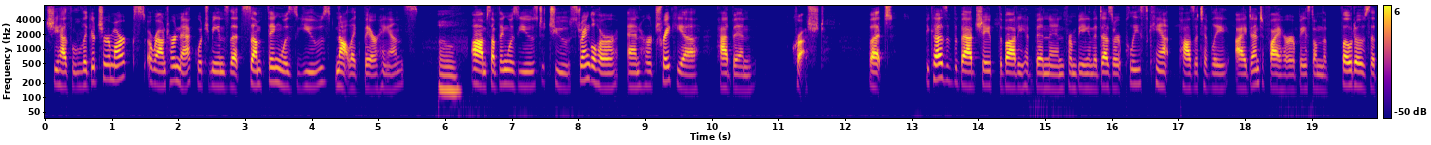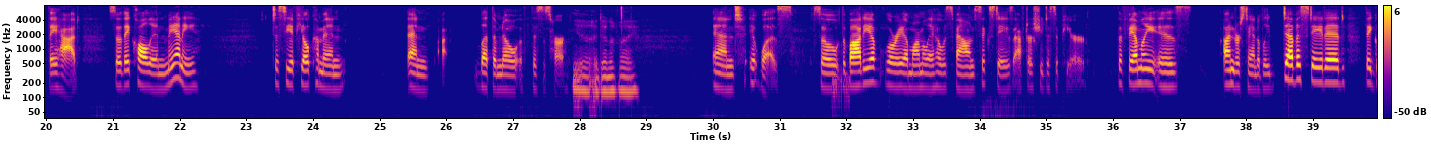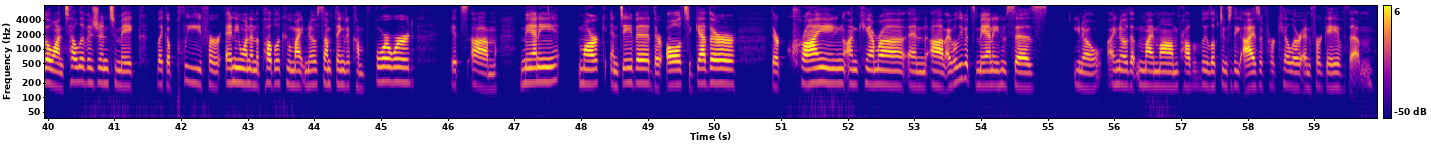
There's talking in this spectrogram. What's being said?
She has ligature marks around her neck, which means that something was used, not like bare hands. Oh, Um, something was used to strangle her, and her trachea had been crushed. But because of the bad shape the body had been in from being in the desert, police can't positively identify her based on the photos that they had. So they call in Manny to see if he'll come in and let them know if this is her yeah, identify. and it was. So the body of Gloria Marmolejo was found six days after she disappeared. The family is understandably devastated. They go on television to make like a plea for anyone in the public who might know something to come forward. It's um, Manny, Mark, and David. They're all together. They're crying on camera, and um, I believe it's Manny who says, "You know, I know that my mom probably looked into the eyes of her killer and forgave them."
